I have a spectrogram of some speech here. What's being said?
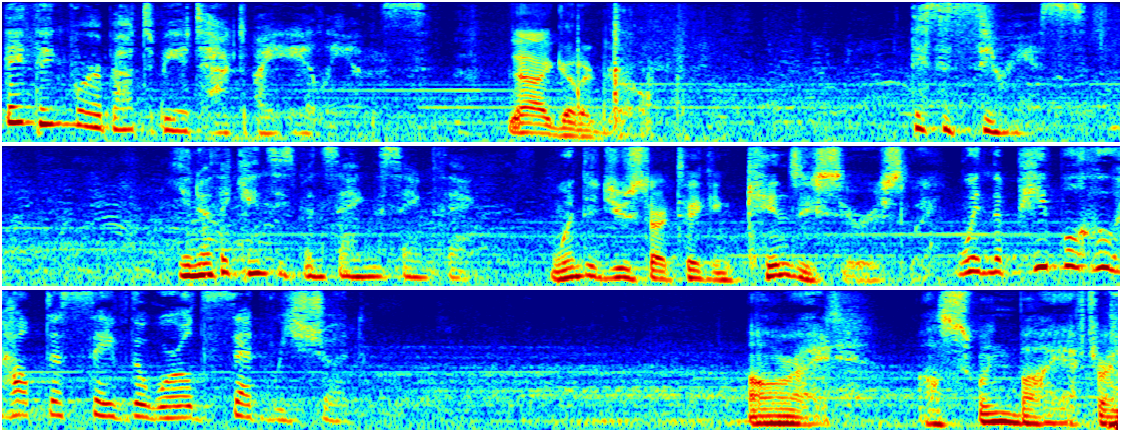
They think we're about to be attacked by aliens. Yeah, I gotta go. This is serious. You know that Kinzie's been saying the same thing. When did you start taking Kinzie seriously? When the people who helped us save the world said we should. All right, I'll swing by after I...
